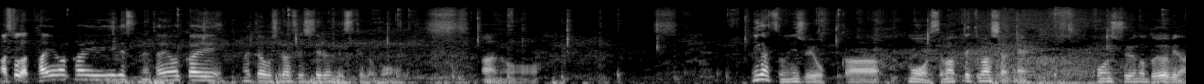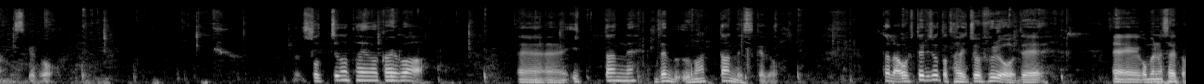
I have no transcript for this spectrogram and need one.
あ、そうだ、対話会ですね。対話会、毎回お知らせしてるんですけども、あの、2月の24日、もう迫ってきましたね。今週の土曜日なんですけど、そっちの対話会は、えー、一旦ね、全部埋まったんですけど、ただお一人ちょっと体調不良で、えーごめんなさいと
